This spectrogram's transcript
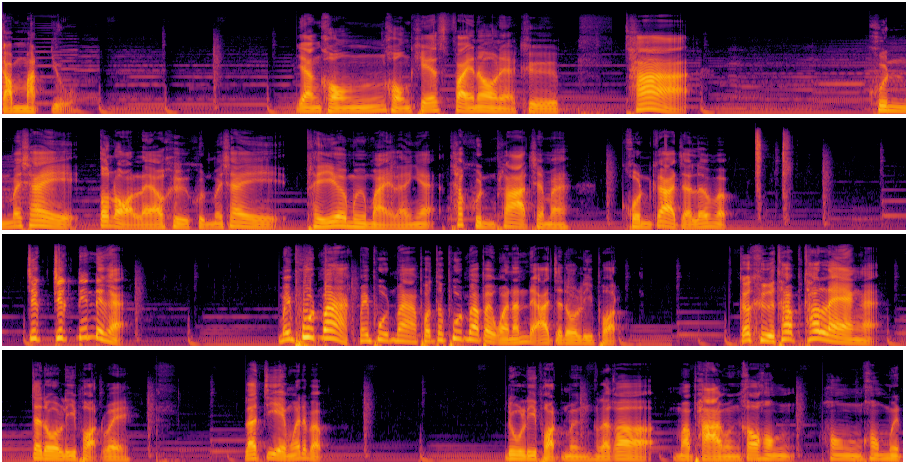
กำหมัดอยู่ อย่างของของเคสไฟแนลเนี่ยคือถ้าคุณไม่ใช่ต้นอ่อนแล้วคือคุณไม่ใช่เพลเยอร์มือใหม่อะไรเงี้ย ถ้าคุณพลาดใช่ไหมคนก็อาจจะเริ่มแบบ จึกจึกนิดนึงอะ ไม่พูดมากไม่พูดมากเพราะถ้าพูดมากไปกว่านั้นเดี๋ยวอาจจะโดนรีพอร์ตก็คือถ้าถ้าแรงอะ จะโดนรีพอร์ตเว้ยแล้ว GM ก็จะแบบ ดูรีพอร์ตมึง แล้วก็มาพามึงเข้าห้องห้องห้องมืด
